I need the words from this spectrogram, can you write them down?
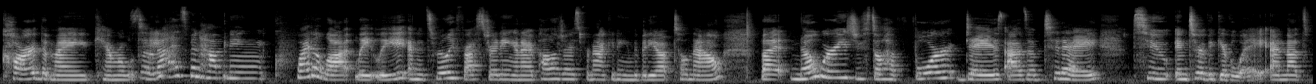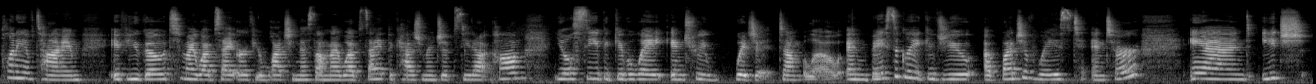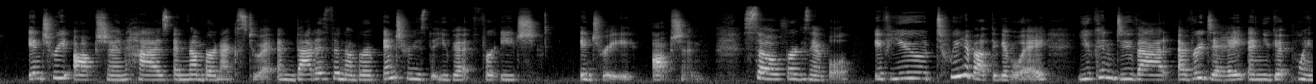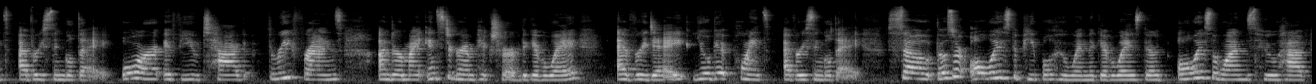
card that my camera will so take. that has been happening quite a lot lately and it's really frustrating and I apologize for not getting the video up till now but no worries you still have four days as of today to enter the giveaway and that's plenty of time. If you go to my website or if you're watching this on my website thecashmeregypsy.com you'll see the giveaway entry widget down below and basically it gives you a bunch of ways to enter and each entry option has a number next to it and that is the number of entries that you get for each entry option. So for example, if you tweet about the giveaway, you can do that every day and you get points every single day. Or if you tag three friends under my Instagram picture of the giveaway every day, you'll get points every single day. So those are always the people who win the giveaways. They're always the ones who have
